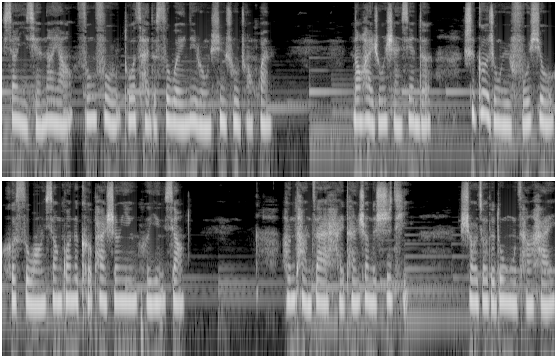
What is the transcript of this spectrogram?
像以前那样丰富多彩的思维内容迅速转换。脑海中闪现的是各种与腐朽和死亡相关的可怕声音和影像：横躺在海滩上的尸体，烧焦的动物残骸。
